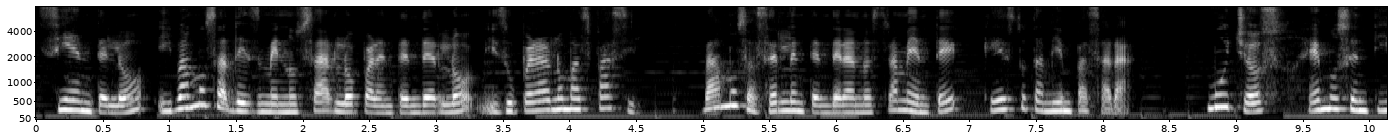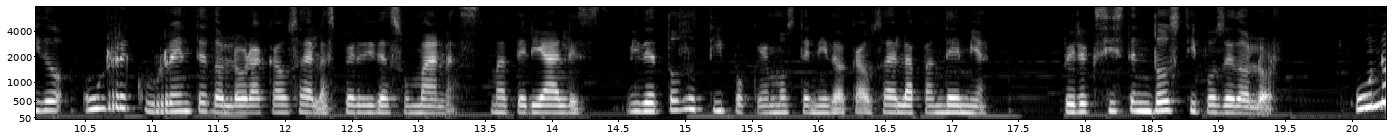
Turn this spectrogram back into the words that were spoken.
Siéntelo y vamos a desmenuzarlo para entenderlo y superarlo más fácil. Vamos a hacerle entender a nuestra mente que esto también pasará. Muchos hemos sentido un recurrente dolor a causa de las pérdidas humanas, materiales, y de todo tipo que hemos tenido a causa de la pandemia, pero existen dos tipos de dolor. Uno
